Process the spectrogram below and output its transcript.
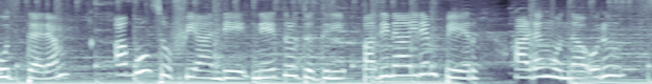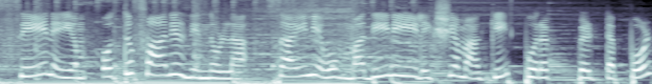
ഉത്തരം അബു സുഫിയാന്റെ നേതൃത്വത്തിൽ പതിനായിരം പേർ അടങ്ങുന്ന ഒരു സേനയും ഒത്തുഫാനിൽ നിന്നുള്ള സൈന്യവും മദീനയെ ലക്ഷ്യമാക്കി പുറപ്പെട്ടപ്പോൾ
